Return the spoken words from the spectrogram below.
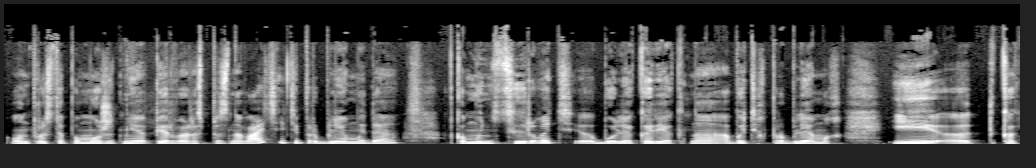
Он просто поможет мне, первое, распознавать эти проблемы, да, коммуницировать более корректно об этих проблемах и э, как,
